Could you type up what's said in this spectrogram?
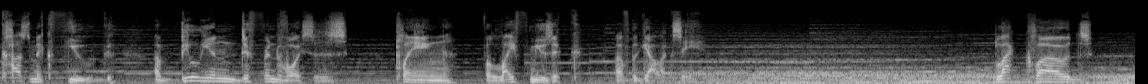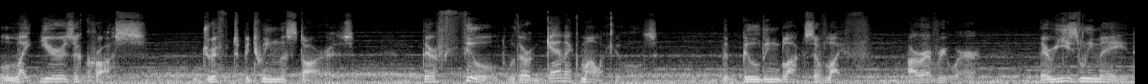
cosmic fugue, a billion different voices playing the life music of the galaxy? Black clouds, light years across, drift between the stars. They're filled with organic molecules. The building blocks of life are everywhere. They're easily made.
